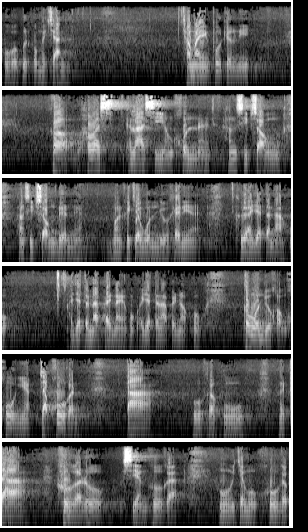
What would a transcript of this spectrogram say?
ผู้ประพฤติพรหมจรรย์ทำไมพูดเรื่องนี้ ก็เพราะว่าราศีของคนนะทั้งสิบสองทั้งสิบสองเดือนเนี่ย มันก็จะวนอยู่แค่นี้คืออายตนะหกอายตนะภายในหกอายตนะภายนอกหกก็วนอยู่ของคู่อย่างเงี้ยจับคู่กัน ตาคู่กับหู ตาคู่กับรูป เสียงคู่กับหูจมูกคู่กับ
